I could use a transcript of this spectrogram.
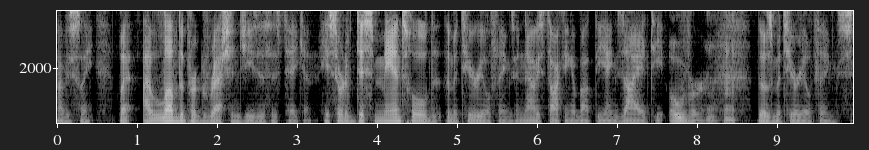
obviously, but I love the progression Jesus has taken. He sort of dismantled the material things, and now he's talking about the anxiety over those material things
